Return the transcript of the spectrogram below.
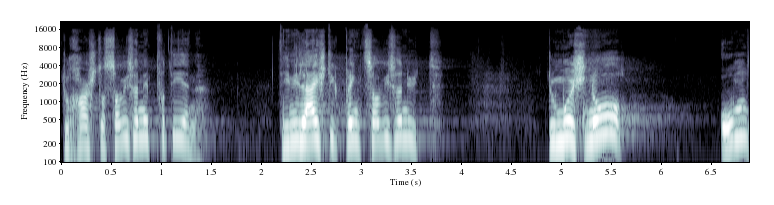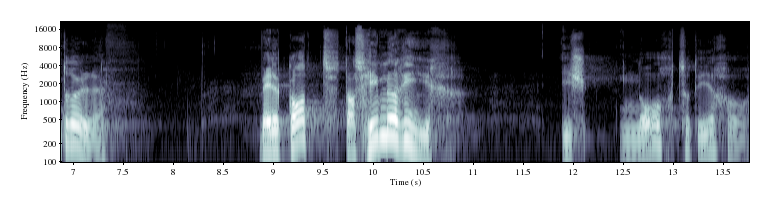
du kannst das sowieso nicht verdienen. Deine Leistung bringt sowieso nichts. Du musst nur umdrüllen. Weil Gott, das Himmelreich, ist noch zu dir gekommen.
